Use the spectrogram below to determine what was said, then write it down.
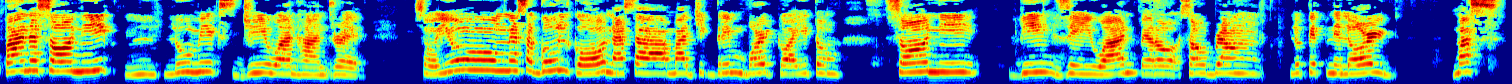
Panasonic Lumix G100. So, yung nasa goal ko, nasa Magic Dream board ko ay itong Sony VZ1. Pero sobrang lupit ni Lord. Mas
